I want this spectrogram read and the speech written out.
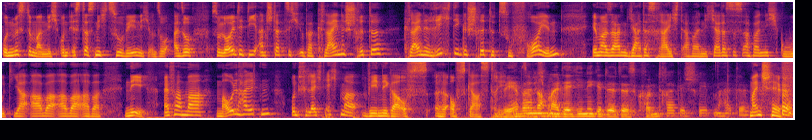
und müsste man nicht und ist das nicht zu wenig und so. Also so Leute, die anstatt sich über kleine Schritte, kleine richtige Schritte zu freuen, immer sagen, ja, das reicht aber nicht, ja, das ist aber nicht gut, ja, aber, aber, aber. Nee, einfach mal Maul halten und vielleicht echt mal weniger aufs, äh, aufs Gas treten. Wer war nochmal mal. derjenige, der das Kontra geschrieben hatte? Mein Chef.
